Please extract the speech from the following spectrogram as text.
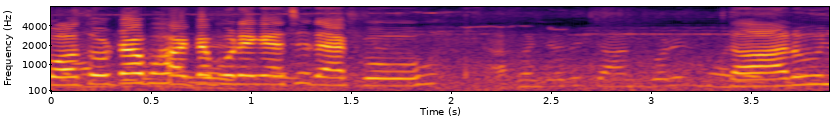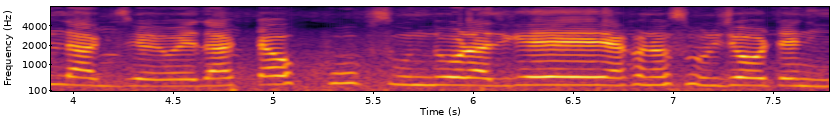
কতটা ভাটা পড়ে গেছে দেখো। দারুণ লাগছে ওয়েদারটাও খুব সুন্দর, আজকে এখনও সূর্য ওঠেনি।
